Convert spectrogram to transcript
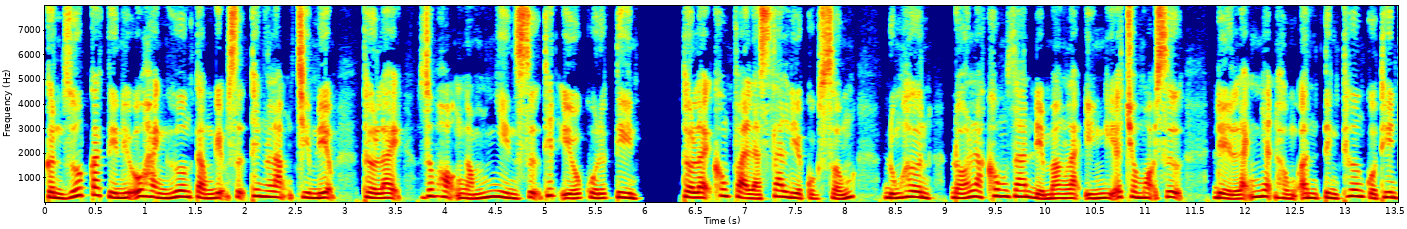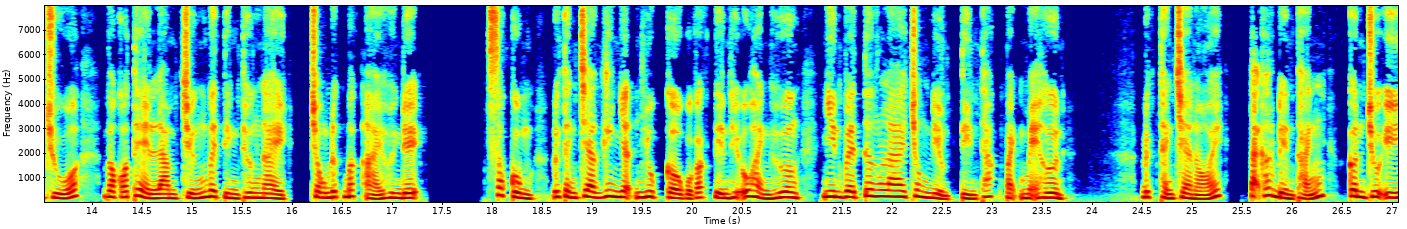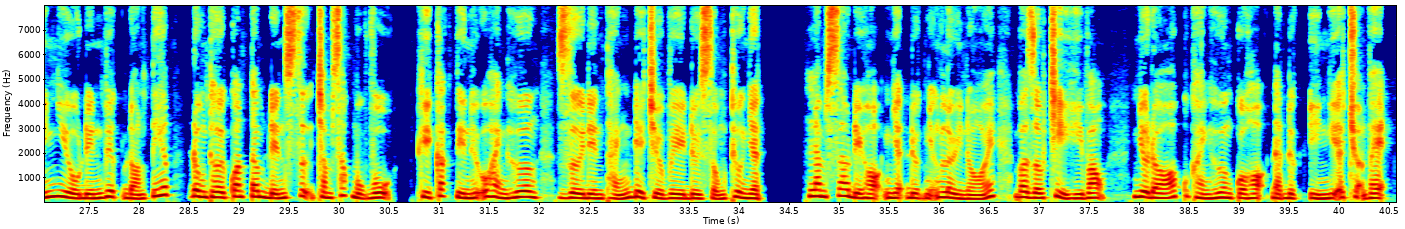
cần giúp các tín hữu hành hương cảm nghiệm sự thanh lặng chiêm niệm, thờ lạy giúp họ ngắm nhìn sự thiết yếu của đức tin. Thờ lạy không phải là xa lìa cuộc sống, đúng hơn đó là không gian để mang lại ý nghĩa cho mọi sự, để lãnh nhận hồng ân tình thương của Thiên Chúa và có thể làm chứng về tình thương này trong đức bác ái huynh đệ. Sau cùng, Đức Thánh Cha ghi nhận nhu cầu của các tín hữu hành hương nhìn về tương lai trong niềm tín thác mạnh mẽ hơn. Đức Thánh Cha nói, tại các đền thánh, cần chú ý nhiều đến việc đón tiếp, đồng thời quan tâm đến sự chăm sóc mục vụ khi các tín hữu hành hương rời đền thánh để trở về đời sống thường nhật. Làm sao để họ nhận được những lời nói và dấu chỉ hy vọng, nhờ đó cuộc hành hương của họ đạt được ý nghĩa trọn vẹn.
